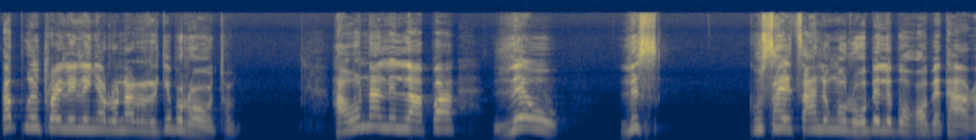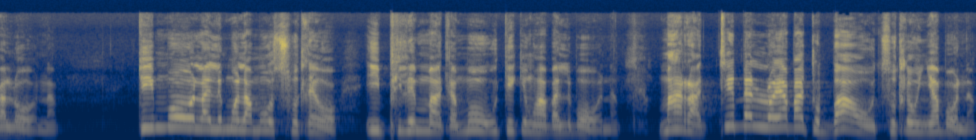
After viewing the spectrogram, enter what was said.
Ka puo e tlwaeleleng ya rona re re ke borotho. Ga go na lelapa leo le go sa etsahaleng gore go be le bogobe ka hara lona. Ke mola le mola mo tshotlego e iphileng maatla moo o kekeng ga ba le bona. Mara tebelelo ya batho bao tshotlegong ya bona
